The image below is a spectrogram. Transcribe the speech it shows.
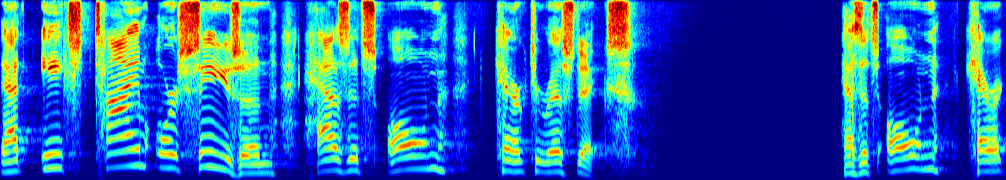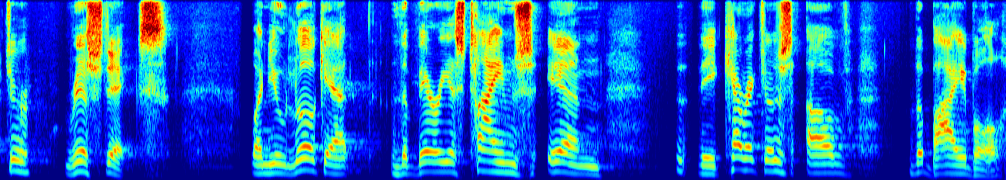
that each time or season has its own characteristics. Has its own characteristics. When you look at the various times in the characters of the Bible,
